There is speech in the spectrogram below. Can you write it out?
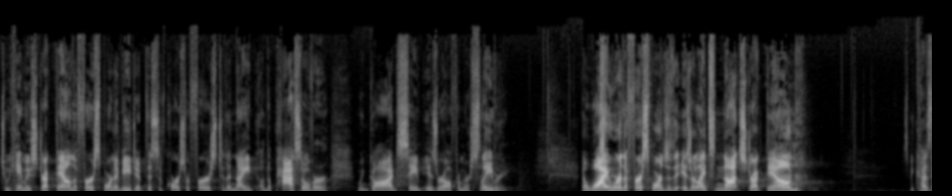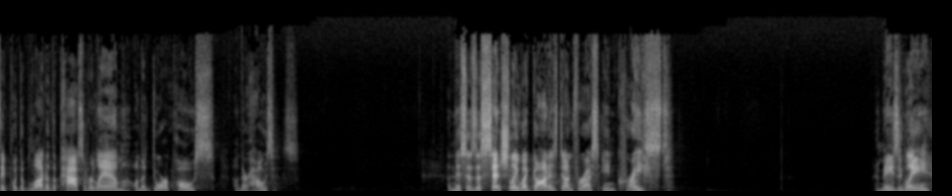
to him who struck down the firstborn of Egypt. This, of course, refers to the night of the Passover when God saved Israel from their slavery. Now, why were the firstborns of the Israelites not struck down? It's because they put the blood of the Passover lamb on the doorposts of their houses. And this is essentially what God has done for us in Christ. Amazingly,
